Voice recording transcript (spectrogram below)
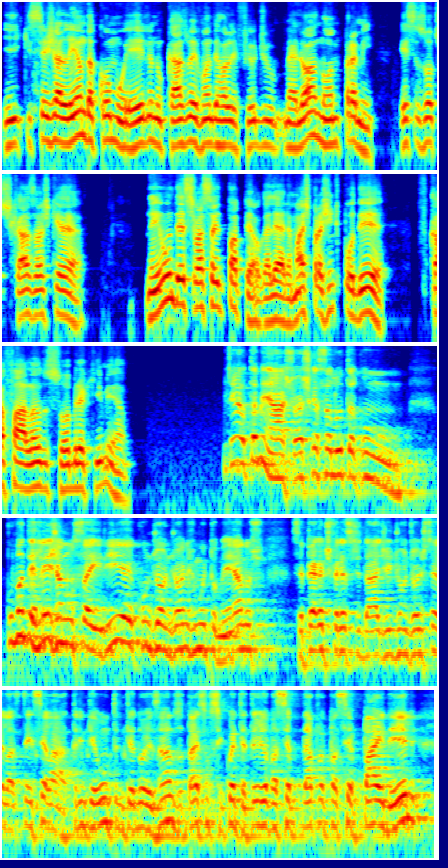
e que seja lenda como ele, no caso o Evander Holyfield, o melhor nome para mim. Esses outros casos, eu acho que é. Nenhum desses vai sair do papel, galera. É mais para a gente poder ficar falando sobre aqui mesmo. É, eu também acho. Acho que essa luta com, com o Vanderlei já não sairia, com o John Jones muito menos. Você pega a diferença de idade, John Jones sei lá, tem, sei lá, 31, 32 anos, o Tyson 53, já vai ser, dá para ser pai dele,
